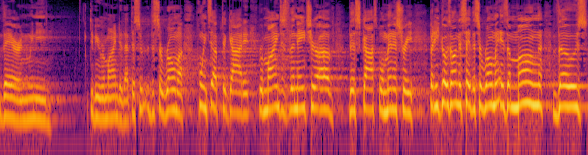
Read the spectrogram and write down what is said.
there, and we need to be reminded that this, this aroma points up to God. It reminds us the nature of this gospel ministry. But he goes on to say this aroma is among those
